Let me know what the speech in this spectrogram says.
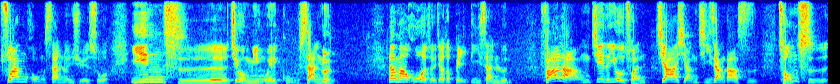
专弘三论学说，因此就名为古三论。那么或者叫做北地三论。法朗接着又传嘉祥吉藏大师，从此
